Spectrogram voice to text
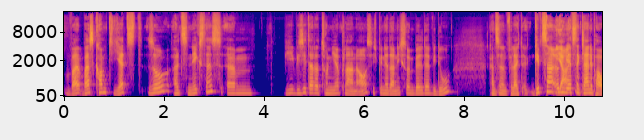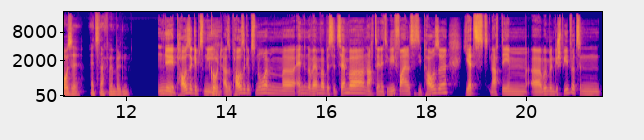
was, was, kommt jetzt so als nächstes? Ähm, wie, wie sieht da der Turnierplan aus? Ich bin ja da nicht so im Bilde wie du. Kannst du dann vielleicht, gibt es da irgendwie ja. jetzt eine kleine Pause jetzt nach Wimbledon? Nee, Pause gibt es nie. Gut. Also Pause gibt es nur im äh, Ende November bis Dezember. Nach den ATV Finals ist die Pause. Jetzt, nachdem äh, Wimbledon gespielt wird, sind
